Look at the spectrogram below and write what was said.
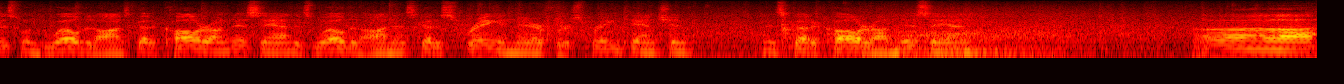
this one's welded on. It's got a collar on this end, it's welded on. And it's got a spring in there for spring tension. And it's got a collar on this end. Uh,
